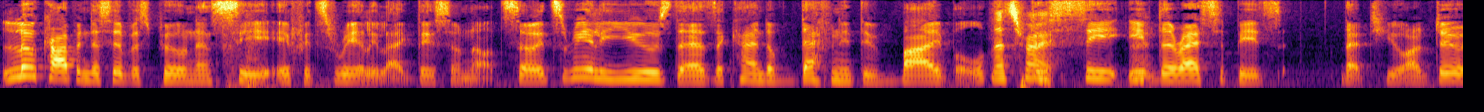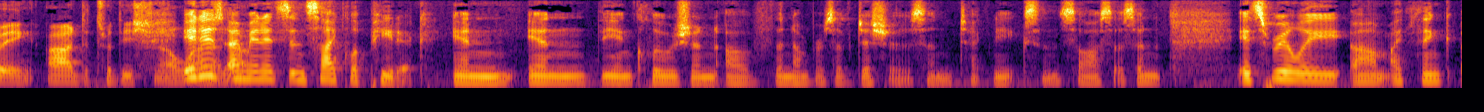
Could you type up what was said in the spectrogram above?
look up in the silver spoon and see if it's really like this or not. So it's really used as a kind of definitive bible. That's right. To see if the recipes that you are doing are the traditional. It is. I mean, it's encyclopedic in in the inclusion of the numbers of dishes and techniques and sauces, and it's really, um, I think,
